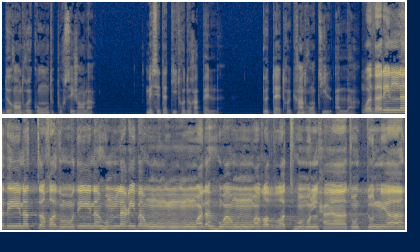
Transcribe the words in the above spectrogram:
de rendre compte pour ces gens-là. Mais c'est à titre de rappel. Peut-être craindront-ils Allah. وذر الذين اتخذوا دينهم لعبا ولهوا وغرتهم الحياة الدنيا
